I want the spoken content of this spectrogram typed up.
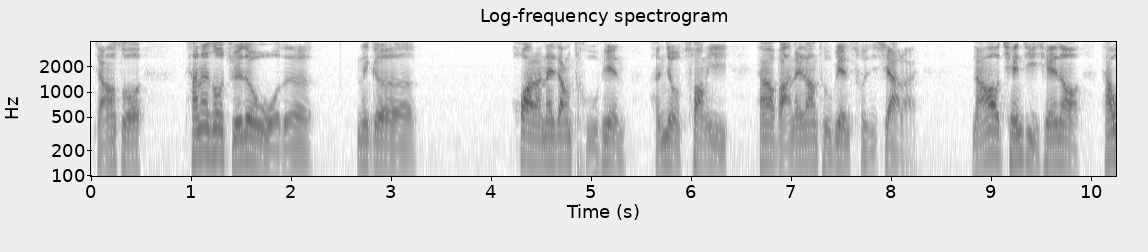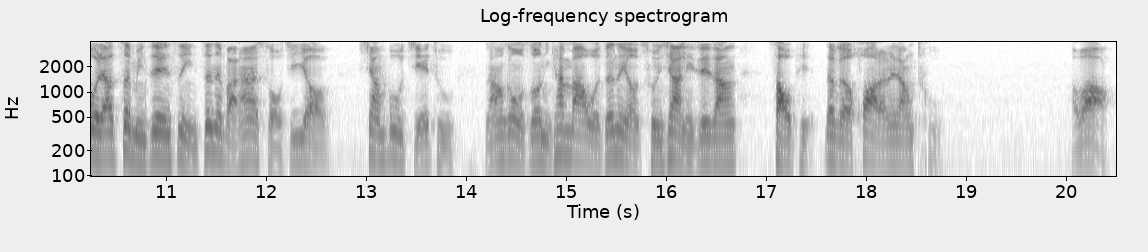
讲到说，他那时候觉得我的那个画的那张图片很有创意，他要把那张图片存下来。然后前几天哦，他为了要证明这件事情，真的把他的手机哦相簿截图，然后跟我说：“你看吧，我真的有存下你这张照片，那个画的那张图，好不好？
